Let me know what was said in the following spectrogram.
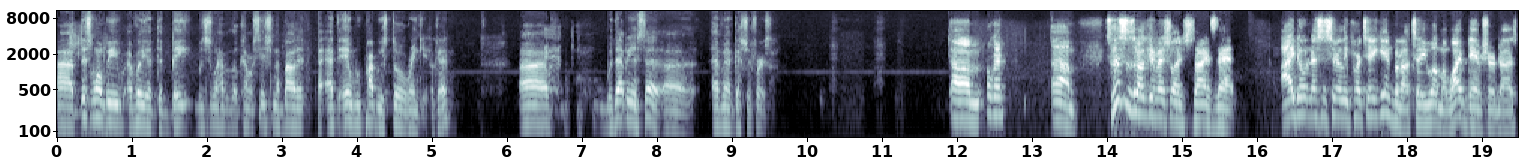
Uh, this won't be a, really a debate. We're just gonna have a little conversation about it. At the end, we probably still rank it. Okay. Uh, with that being said, uh, Evan, I guess you're first. Um, okay. Um, so this is an unconventional exercise that I don't necessarily partake in, but I'll tell you what, my wife damn sure does.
